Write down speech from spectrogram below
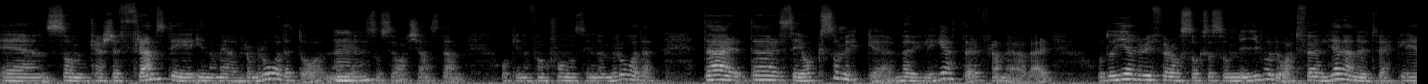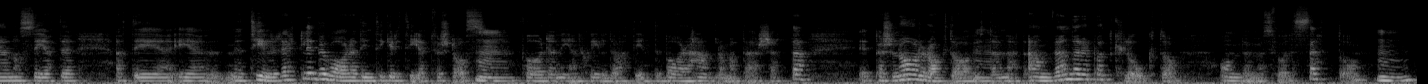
Eh, som kanske främst är inom äldreområdet då, när det Mm. gäller socialtjänsten och inom funktionshinderområdet. Där, där ser jag också mycket möjligheter framöver. Och då gäller det för oss också som IVO då att följa den utvecklingen och se att det, att det är med tillräcklig bevarad integritet förstås Mm. för den enskilde och att det inte bara handlar om att ersätta personal rakt av Mm. utan att använda det på ett klokt och omdömesfullt sätt. Då. Mm.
